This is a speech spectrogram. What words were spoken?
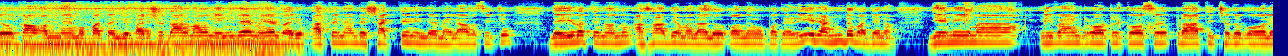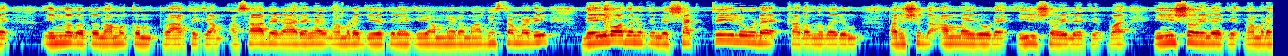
ലൂക്ക ഒന്ന് മുപ്പത്തഞ്ച് പരിശുദ്ധാത്മാവ് നിന്റെ മേൽ വരും അത്യുനന്റെ ശക്തി നിന്റെ മേൽ ആവസിക്കും ദൈവത്തിനൊന്നും അസാധ്യമല്ല. ലൂക്ക ഒന്ന് മുപ്പത്തേഴ് ഈ രണ്ട് വചനം ജമീമ ഇവാൻ റോട്രിക്കോസ് പ്രാർത്ഥിച്ചതുപോലെ ഇന്ന് തൊട്ട് നമുക്കും പ്രാർത്ഥിക്കാം. അസാധ്യ കാര്യങ്ങൾ നമ്മുടെ ജീവിതത്തിലേക്ക് ഈ അമ്മയുടെ മധ്യസ്ഥം വഴി ദൈവോചനത്തിന്റെ ശക്തിയിലൂടെ കടന്നു വരും. പരിശുദ്ധ അമ്മയിലൂടെ ഈശോയിലേക്ക് ഈശോയിലേക്ക് നമ്മുടെ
